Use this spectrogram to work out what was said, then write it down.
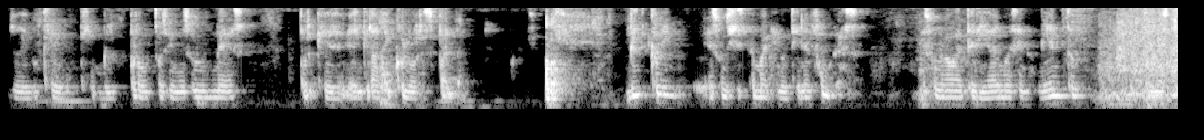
Yo digo que, que muy pronto, si no es un mes, porque el gráfico lo respalda. Bitcoin es un sistema que no tiene fugas. Es una batería de almacenamiento de nuestro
